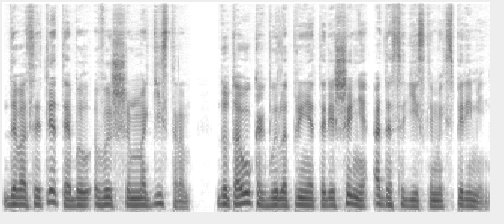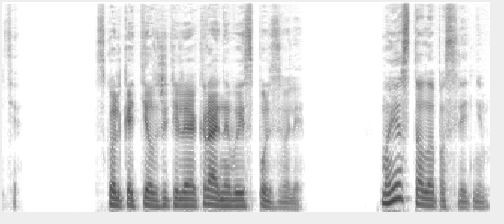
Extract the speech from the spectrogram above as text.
20 лет я был высшим магистром до того, как было принято решение о досадийском эксперименте. Сколько тел жителей окраины вы использовали? Мое стало последним.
